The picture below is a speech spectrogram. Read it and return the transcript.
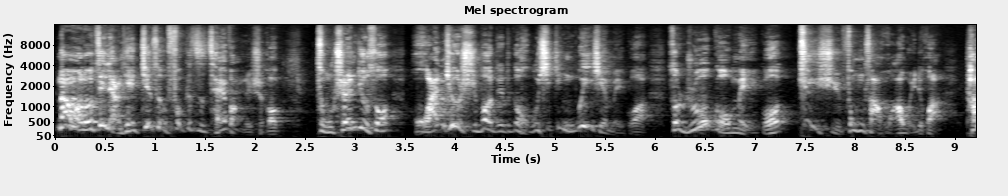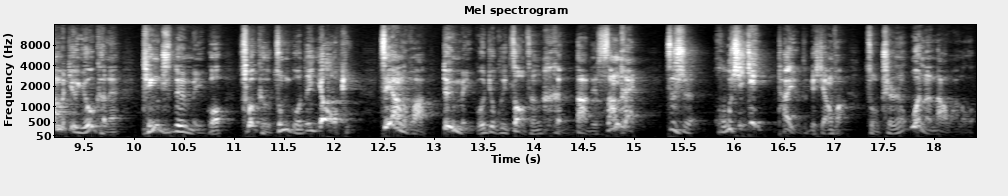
纳瓦罗这两天接受福克斯采访的时候，主持人就说，《环球时报》的这个胡锡进威胁美国，说如果美国继续封杀华为的话，他们就有可能停止对美国出口中国的药品，这样的话对美国就会造成很大的伤害。这是胡锡进他有这个想法。主持人问了纳瓦罗。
